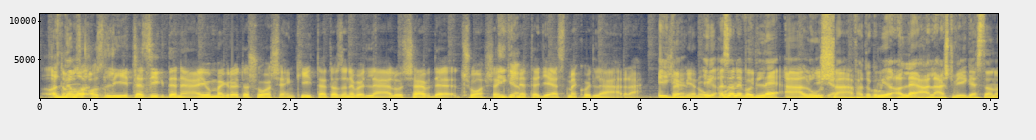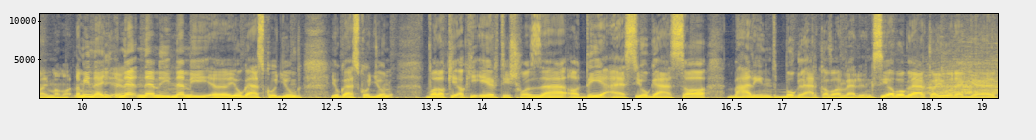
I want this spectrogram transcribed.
az Nem nem az, a... az létezik, de ne álljon meg rajta soha senki. Tehát az a neve, hogy leállósáv, de soha senki Igen. ne tegye ezt meg, hogy leáll rá. Igen, Semmilyen igen, okból. az a neve, hogy leálló Igen. sáv. Hát akkor mi a leállást végezte a nagymama? Na mindegy, Igen. ne, nem, nem jogászkodjunk, jogászkodjon valaki, aki ért is hozzá, a DAS jogásza, Bálint Boglárka van velünk. Szia Boglárka, jó reggelt!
